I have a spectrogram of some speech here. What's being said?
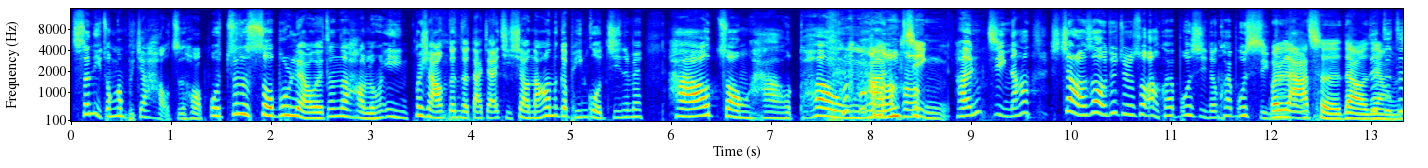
身体状况比较好之后，我真的受不了哎、欸，真的好容易会想要跟着大家一起笑，然后那个苹果肌那边好肿好痛，很紧很紧，然后笑的时候我就觉得说啊，快不行了，快不行了，会拉扯到这样子，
